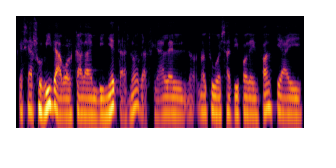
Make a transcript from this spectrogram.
que sea su vida volcada en viñetas, ¿no? Que al final él no, no tuvo ese tipo de infancia y,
